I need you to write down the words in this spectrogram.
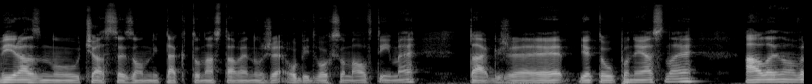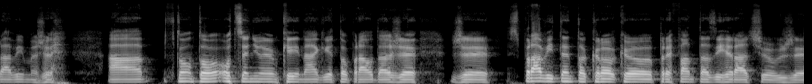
výraznú časť sezóny takto nastavenú, že obidvoch som mal v týme, takže je to úplne jasné. Ale no vravíme, že a v tomto oceňujem ak je to pravda, že, že spraví tento krok eh, pre fantasy hráčov, že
